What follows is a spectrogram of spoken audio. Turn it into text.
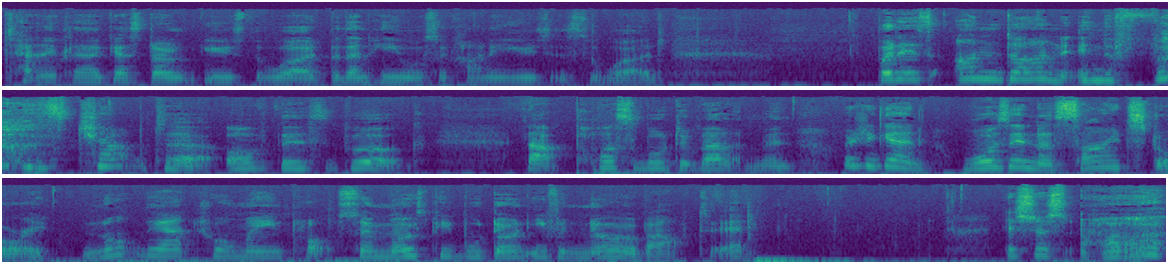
technically, I guess, don't use the word, but then he also kind of uses the word. But it's undone in the first chapter of this book. That possible development, which again was in a side story, not the actual main plot, so most people don't even know about it. It's just, oh,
